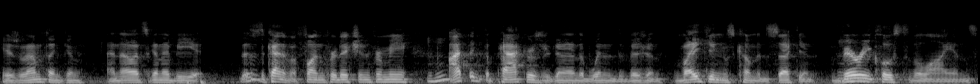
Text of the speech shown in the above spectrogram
Here's what I'm thinking. I know it's going to be. This is kind of a fun prediction for me. Mhm. I think the Packers are going to end up winning the division. Vikings come in 2nd very close to the Lions,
